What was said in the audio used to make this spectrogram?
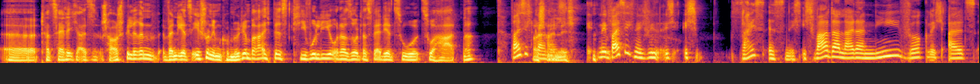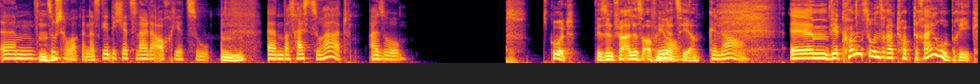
äh, tatsächlich als Schauspielerin, wenn du jetzt eh schon im Komödienbereich bist, Tivoli oder so, das wäre dir zu, zu hart, ne? weiß ich gar nicht. Nee, weiß ich nicht. Ich, ich weiß es nicht. Ich war da leider nie wirklich als ähm, Mhm. Zuschauerin. Das gebe ich jetzt leider auch hier zu. Ähm, was heißt zu hart? Also, Gut, wir sind für alles offen ja, jetzt hier. Genau. Ähm, wir kommen zu unserer Top 3 Rubrik.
